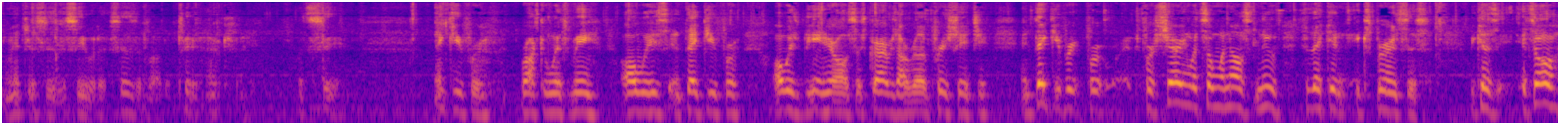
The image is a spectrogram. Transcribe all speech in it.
I'm interested to see what it says about it too, actually. let's see. Thank you for rocking with me always, and thank you for always being here, all subscribers. I really appreciate you. And thank you for, for, for sharing with someone else new so they can experience this. Because it's all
